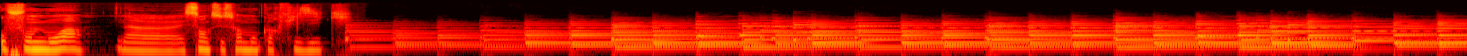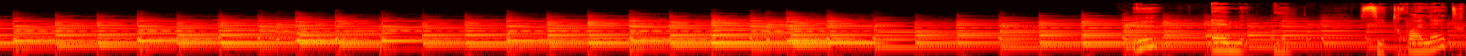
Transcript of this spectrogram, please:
au fond de moi, euh, sans que ce soit mon corps physique. E-M-I. Ces trois lettres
